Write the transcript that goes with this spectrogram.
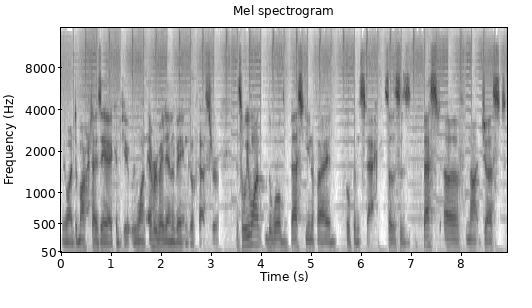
We want to democratize AI compute. We want everybody to innovate and go faster. And so we want the world's best unified open stack. So this is best of not just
